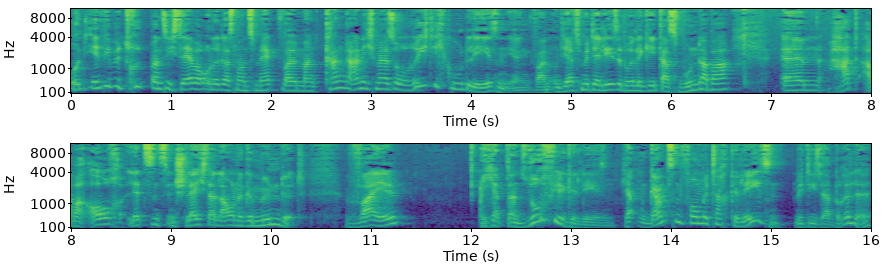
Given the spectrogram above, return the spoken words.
Und irgendwie betrügt man sich selber, ohne dass man es merkt, weil man kann gar nicht mehr so richtig gut lesen irgendwann. Und jetzt mit der Lesebrille geht das wunderbar, ähm, hat aber auch letztens in schlechter Laune gemündet, weil ich habe dann so viel gelesen. Ich habe einen ganzen Vormittag gelesen mit dieser Brille,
